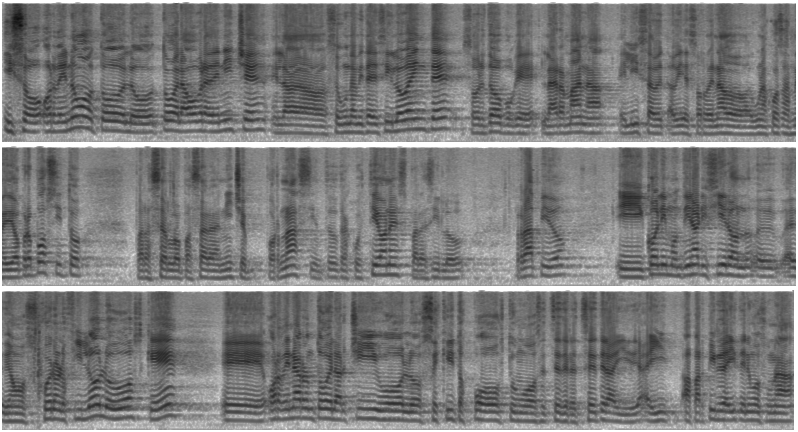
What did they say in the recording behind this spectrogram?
hizo, ordenó toda la obra de Nietzsche en la segunda mitad del siglo XX, sobre todo porque la hermana Elizabeth había desordenado algunas cosas medio a propósito, para hacerlo pasar a Nietzsche por nazi, entre otras cuestiones, para decirlo rápido. Y Colli y Montinari hicieron, eh, digamos, fueron los filólogos que eh, ordenaron todo el archivo, los escritos póstumos, etcétera, etcétera, y ahí, a partir de ahí tenemos una,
